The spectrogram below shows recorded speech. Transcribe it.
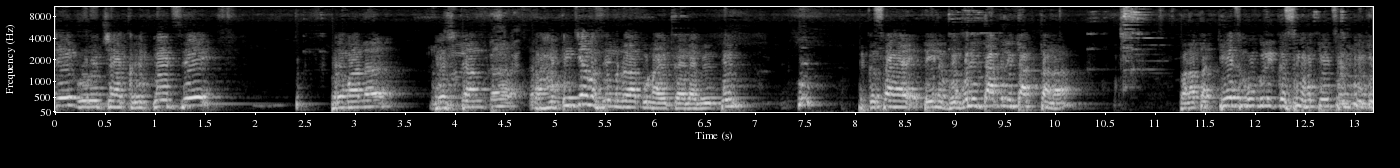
गुरुचे गुरुच्या कृपेचे प्रमाण दृष्टांत राहतीच्या भजनी मंडळातून ऐकायला मिळतील ते कसं आहे ते गुगली टाकली टाकताना पण आता तेच गुगली कशी होते चिंतेची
